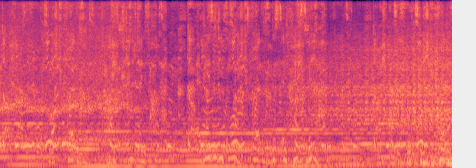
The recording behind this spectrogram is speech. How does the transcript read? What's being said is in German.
Wir sind dein Vater. Wir sind die Vorlichtvollen. Du bist in Heiß Villa. Was habe nicht gefunden?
